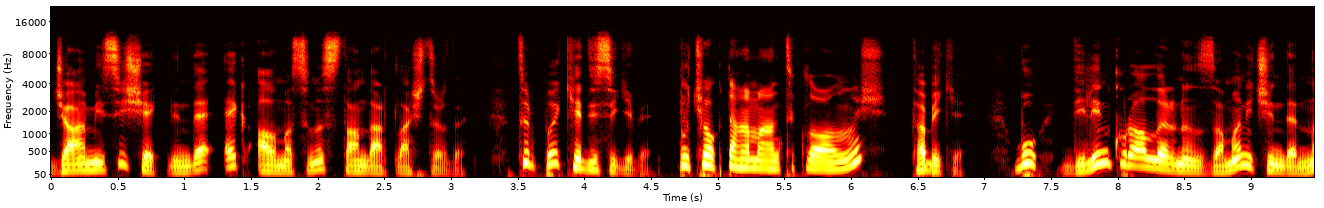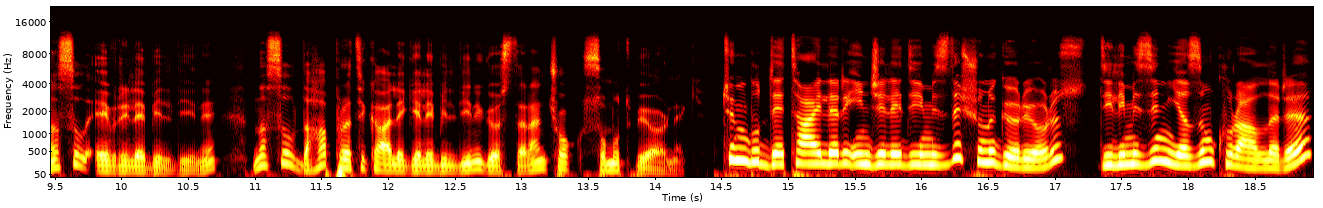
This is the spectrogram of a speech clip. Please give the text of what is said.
camisi şeklinde ek almasını standartlaştırdı. Tıpkı kedisi gibi. Bu çok daha mantıklı olmuş. Tabii ki. Bu dilin kurallarının zaman içinde nasıl evrilebildiğini, nasıl daha pratik hale gelebildiğini gösteren çok somut bir örnek. Tüm bu detayları incelediğimizde şunu görüyoruz. Dilimizin yazım kuralları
